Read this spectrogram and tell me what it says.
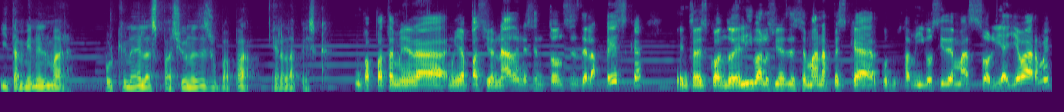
y también el mar, porque una de las pasiones de su papá era la pesca. Mi papá también era muy apasionado en ese entonces de la pesca, entonces cuando él iba los fines de semana a pescar con sus amigos y demás, solía llevarme,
